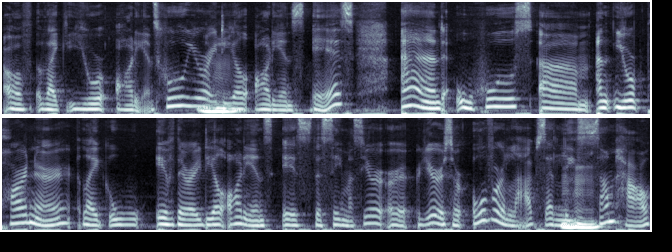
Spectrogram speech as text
of like your audience, who your mm-hmm. ideal audience is, and who's, um, and your partner, like, w- if their ideal audience is the same as your, or yours or overlaps at mm-hmm. least somehow,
